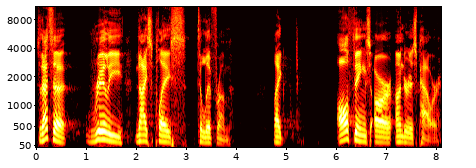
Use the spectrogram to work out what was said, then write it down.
So that's a really nice place to live from. Like, all things are under his power.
